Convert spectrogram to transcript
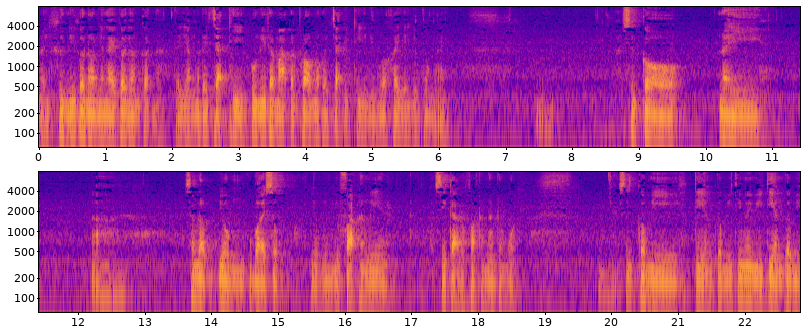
ในคืนนี้ก็นอนยังไงก็นอนก่อนนะแต่ยังไม่ได้จัดที่พรุ่งนี้ถ้ามากันพร้อมแล้วก็จัดอีกทีหนึ่งว่าใครจะอยู่ตรงไหนซึ่งก็ใน สำหรับโยมอุบายศพโยมอยู่ฝากทางนี้สิกาก็ฝากทางนั้นทั้งหมด ซึ่งก็มีเตียงก็มีที่ไม่มีเตียงก็มี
